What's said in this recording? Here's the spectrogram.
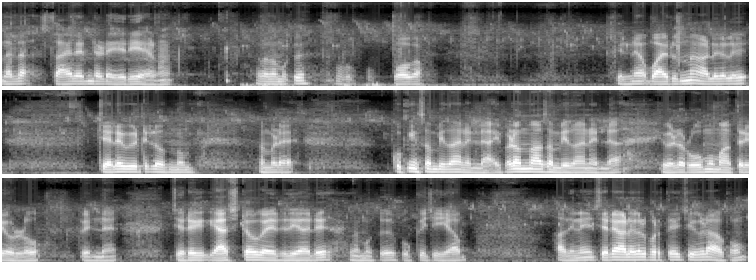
നല്ല സൈലന്റഡ് ഏരിയയാണ്. അപ്പോൾ നമുക്ക് പോകാം. പിന്നെ വരുന്ന ആളുകൾ ചില വീട്ടിലൊന്നും നമ്മുടെ കുക്കിംഗ് സംവിധാനമില്ല. ഇവിടെ ഒന്നും ആ സംവിധാനമില്ല. ഇവിടെ റൂം മാത്രമേ ഉള്ളൂ. പിന്നെ ചെറിയ ഗ്യാസ് സ്റ്റവ് കരുതിയാൽ നമുക്ക് കുക്ക് ചെയ്യാം. അതിന് ചില ആളുകൾ പ്രത്യേകിച്ച് ഈടാക്കും.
